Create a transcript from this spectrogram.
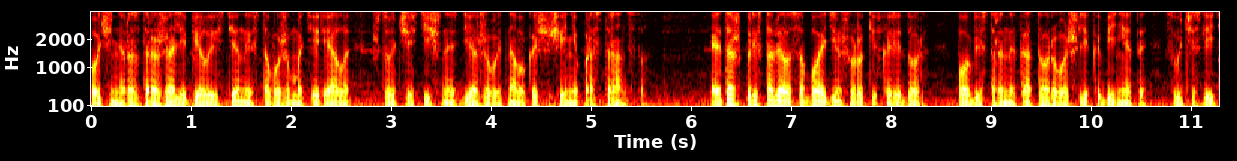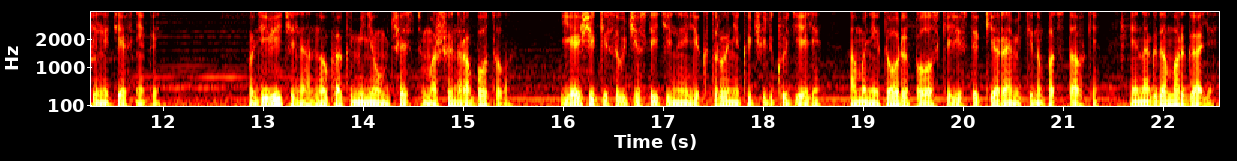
Очень раздражали белые стены из того же материала, что частично сдерживает навык ощущения пространства. Этаж представлял собой один широкий коридор, по обе стороны которого шли кабинеты с вычислительной техникой. Удивительно, но как минимум часть машин работала – Ящики с вычислительной электроникой чуть гудели, а мониторы, полоски листы керамики на подставке иногда моргали,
